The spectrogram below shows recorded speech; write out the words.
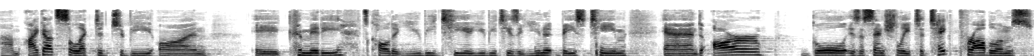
Um, I got selected to be on a committee. It's called a UBT. A UBT is a unit based team. And our goal is essentially to take problems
